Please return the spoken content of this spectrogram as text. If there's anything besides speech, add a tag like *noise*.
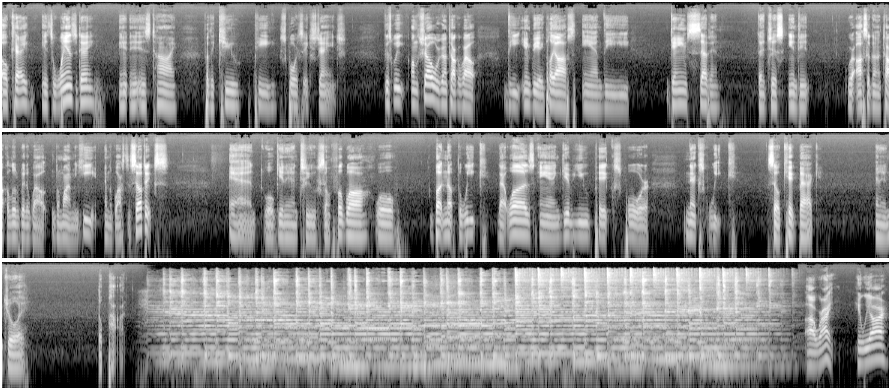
Okay, it's Wednesday, and it is time for the QP Sports Exchange. This week on the show, we're going to talk about the NBA playoffs and the Game 7 that just ended. We're also going to talk a little bit about the Miami Heat and the Boston Celtics. And we'll get into some football. We'll button up the week that was and give you picks for next week. So kick back and enjoy the pod. All right, here we are.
